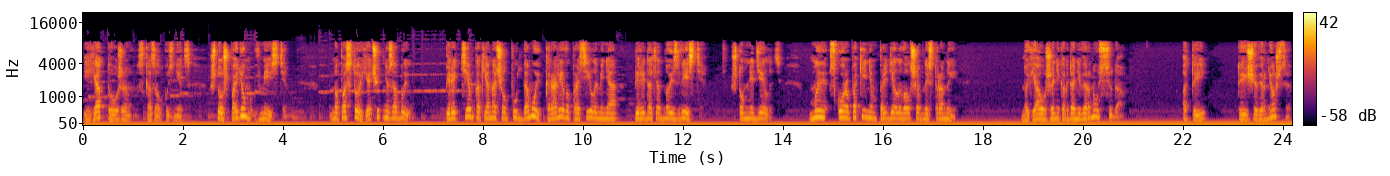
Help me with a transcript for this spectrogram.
и я тоже», — сказал кузнец. «Что ж, пойдем вместе». «Но постой, я чуть не забыл. Перед тем, как я начал путь домой, королева просила меня передать одно известие. Что мне делать? Мы скоро покинем пределы волшебной страны, но я уже никогда не вернусь сюда». А ты? Ты еще вернешься?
